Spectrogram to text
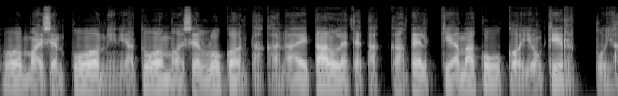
Tuommoisen puomin ja tuommoisen lukon takana ei talletetakaan pelkkiä makuukojun kirppuja.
